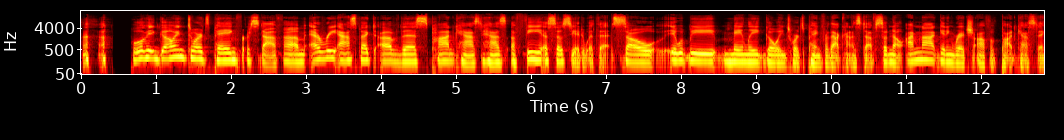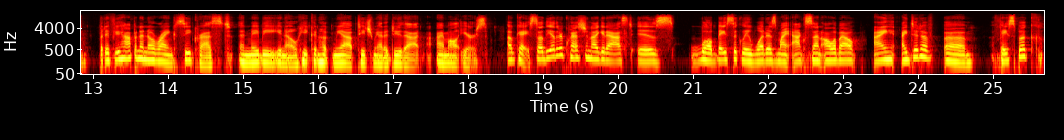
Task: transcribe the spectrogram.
will be going towards paying for stuff. Um, every aspect of this podcast has a fee associated with it. So it would be mainly going towards paying for that kind of stuff. So no, I'm not getting rich off of podcasting. But if you happen to know Ryan Seacrest and maybe, you know, he can hook me up, teach me how to do that, I'm all ears. Okay. So the other question I get asked is, well, basically, what is my accent all about? I, I did a, a Facebook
